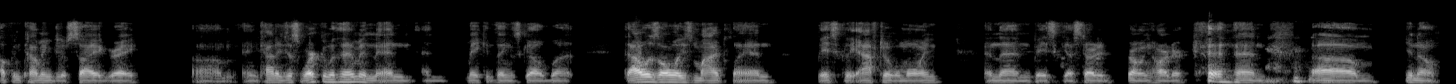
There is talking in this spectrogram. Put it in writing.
up and coming Josiah Gray, um, and kind of just working with him and and and making things go. But that was always my plan, basically after Le Moyne, and then basically I started growing harder, and then um, you know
